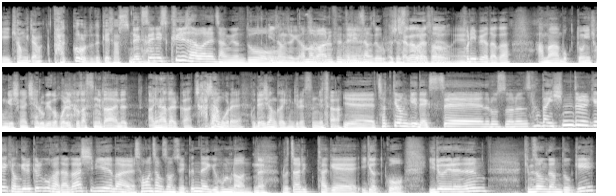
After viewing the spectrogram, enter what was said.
이 경기장 밖으로도 느껴졌습니다. 넥센이 스퀴즈 잡아낸 장면도 인상적이었죠. 아마 많은 팬들이 네. 인상적으로 보셨을 제가 것 그래서 같아요. 예. 프리뷰에다가 아마 목동이 경기 시간에 제로개가 걸릴 것 같습니다. 근데 아니나 다를까 가장 오래 그 4시간까지 경기를 했습니다. 예, 첫 경기 넥센으로서는 상당히 힘들게 경기를 끌고 가다가 12회 말 성원창 선수의 끝내기 홈런으로 네. 짜릿하게 이겼고 일요일에는 김성훈 감독이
